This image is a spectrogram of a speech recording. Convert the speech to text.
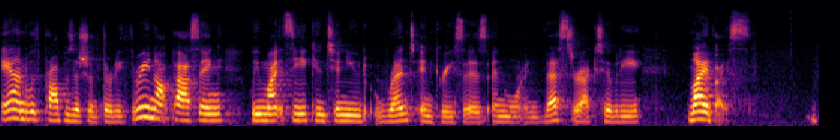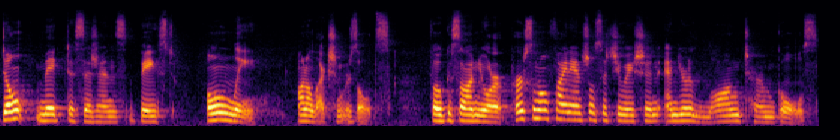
And with Proposition 33 not passing, we might see continued rent increases and more investor activity. My advice don't make decisions based only on election results. Focus on your personal financial situation and your long term goals.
